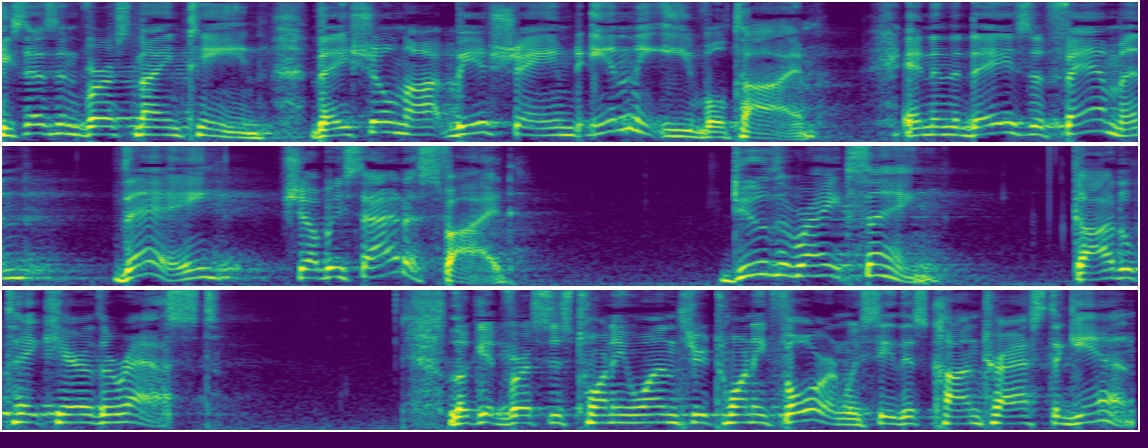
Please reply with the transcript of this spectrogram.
He says in verse 19, They shall not be ashamed in the evil time, and in the days of famine they shall be satisfied. Do the right thing. God will take care of the rest. Look at verses 21 through 24, and we see this contrast again.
